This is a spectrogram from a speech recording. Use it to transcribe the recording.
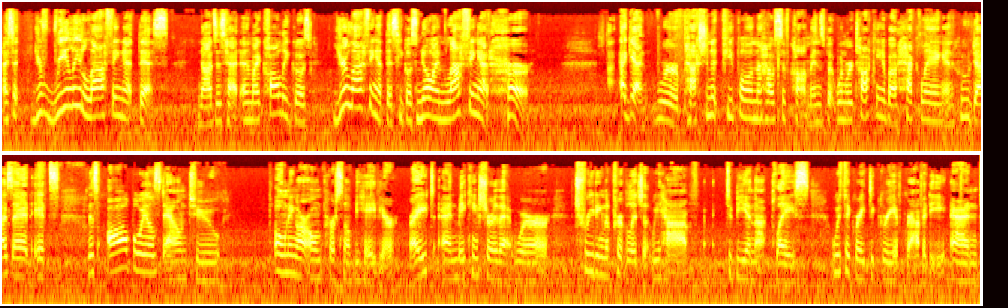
I said, You're really laughing at this nods his head. And my colleague goes, You're laughing at this. He goes, No, I'm laughing at her. Again, we're passionate people in the House of Commons, but when we're talking about heckling and who does it, it's this all boils down to owning our own personal behavior, right? And making sure that we're treating the privilege that we have to be in that place with a great degree of gravity. And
